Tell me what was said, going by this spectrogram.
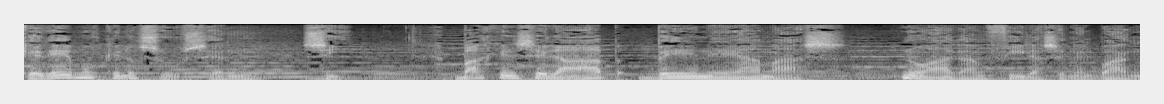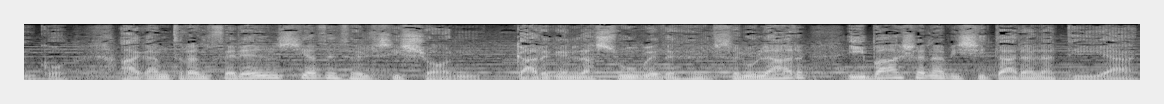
queremos que los usen. Sí, bájense la app BNA no hagan filas en el banco, hagan transferencias desde el sillón, carguen la sube desde el celular y vayan a visitar a la tía.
